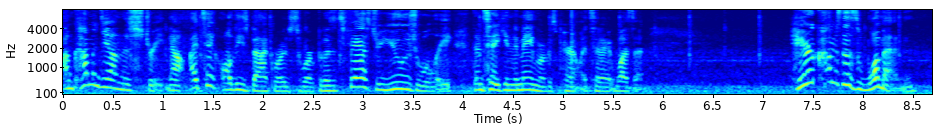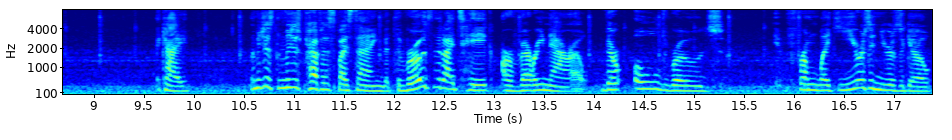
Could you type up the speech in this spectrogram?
I'm coming down this street. Now, I take all these back roads to work because it's faster usually than taking the main road. Apparently today it wasn't. Here comes this woman. Okay, let me just let me just preface by saying that the roads that I take are very narrow. They're old roads from like years and years ago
